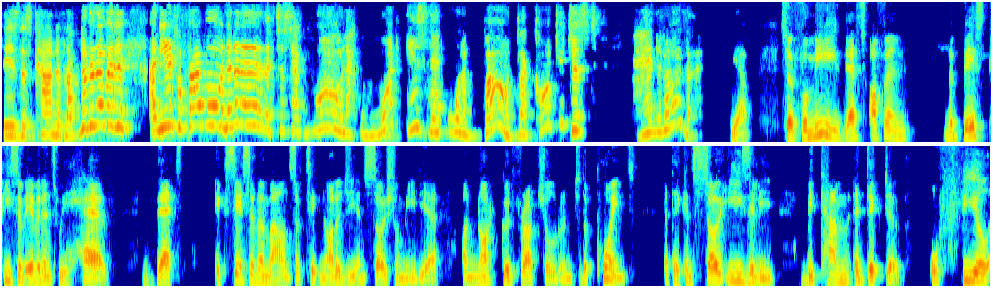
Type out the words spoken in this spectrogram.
There's this kind of like, no, no, no, but uh, I need it for five more. No, no, no. It's just like, whoa, like, what is that all about? Like, can't you just hand it over? Yeah. So for me, that's often the best piece of evidence we have that excessive amounts of technology and social media are not good for our children to the point that they can so easily become addictive or feel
